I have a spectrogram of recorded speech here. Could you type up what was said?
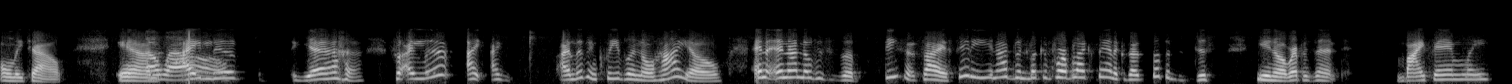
only child, and Oh, wow. I lived. Yeah, so I live. I I I live in Cleveland, Ohio, and and I know this is a decent sized city, and I've been looking for a Black Santa because I something to just you know represent my family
